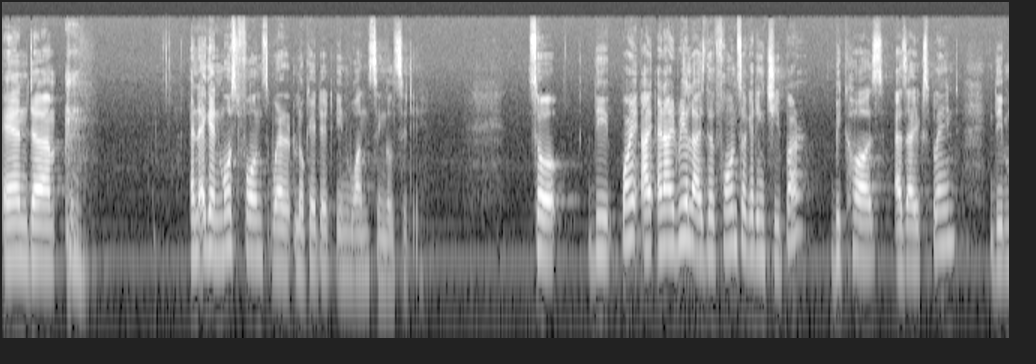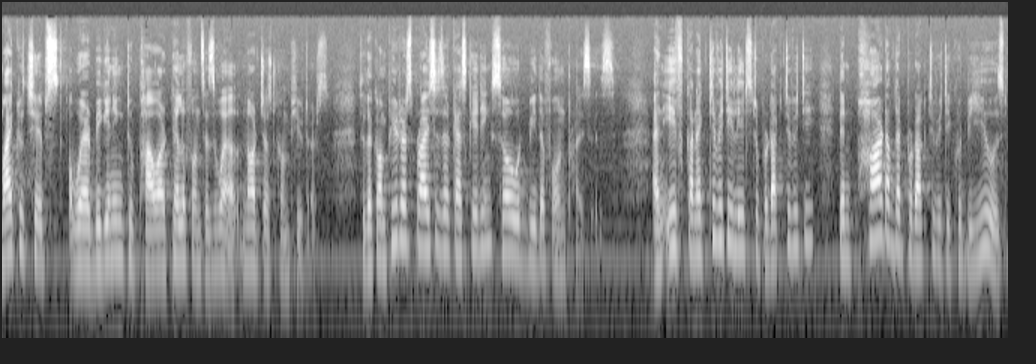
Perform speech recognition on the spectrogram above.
And, um, and again, most phones were located in one single city. So the point, I, and I realized that phones are getting cheaper because, as I explained, the microchips were beginning to power telephones as well, not just computers. So the computers' prices are cascading, so would be the phone prices. And if connectivity leads to productivity, then part of that productivity could be used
